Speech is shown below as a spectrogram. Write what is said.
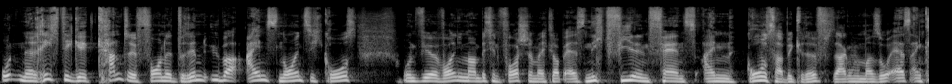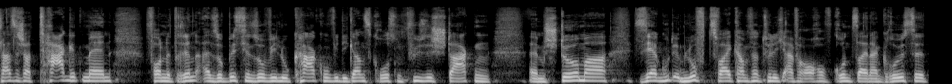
und eine richtige Kante vorne drin, über 1,90 groß. Und wir wollen ihn mal ein bisschen vorstellen, weil ich glaube, er ist nicht vielen Fans ein großer Begriff, sagen wir mal so. Er ist ein klassischer Targetman vorne drin, also bisschen so wie Lukaku, wie die ganz großen physisch starken ähm, Stürmer. Sehr gut im Luftzweikampf natürlich einfach auch aufgrund seiner Größe.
